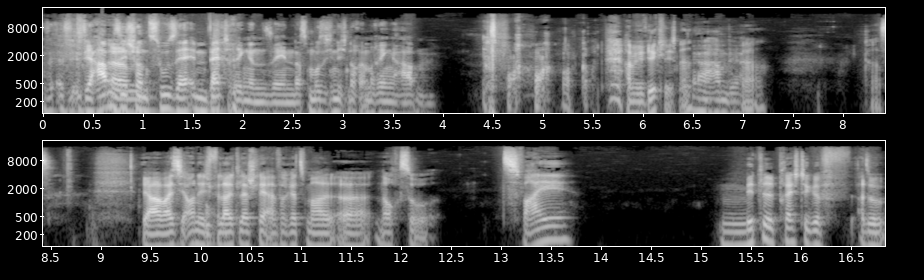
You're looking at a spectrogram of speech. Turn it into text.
Wir wir haben sie Ähm. schon zu sehr im Bett ringen sehen. Das muss ich nicht noch im Ring haben. Oh Gott. Haben wir wirklich, ne? Ja, haben wir. Ja. Krass. Ja, weiß ich auch nicht. Vielleicht Lashley einfach jetzt mal äh, noch so zwei mittelprächtige, also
